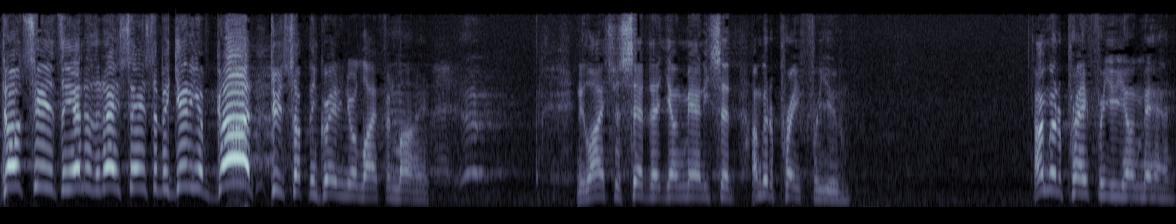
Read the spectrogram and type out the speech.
Don't see it at the end of the day, say it's the beginning of God Do something great in your life and mine. And Elisha said to that young man, he said, I'm going to pray for you. I'm going to pray for you, young man.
